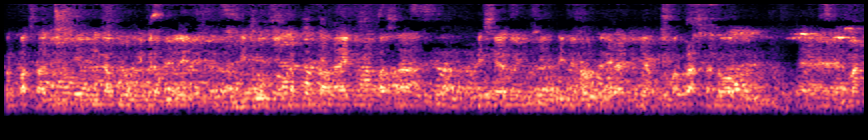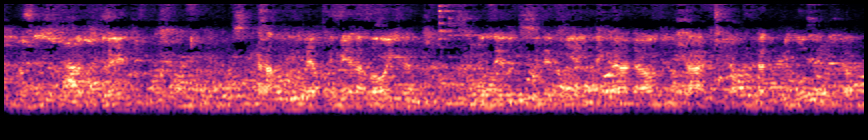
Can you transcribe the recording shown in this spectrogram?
Ano passado a gente inaugurou Ribeirão Preto, a gente voltou para Porto Alegre no ano passado. Esse ano a gente teve a oportunidade de abrir uma praça nova, eh, Mato Grosso do Sul, Campo Grande, e por sinal é a primeira loja um modelo de sinergia integrada Audi Ducati, é um projeto piloto mundial.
